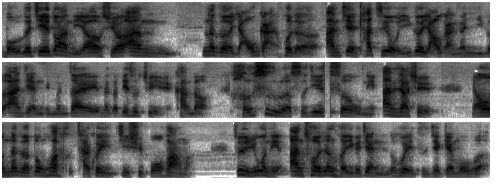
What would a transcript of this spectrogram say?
某一个阶段，你要需要按那个摇杆或者按键，它只有一个摇杆跟一个按键。你们在那个电视剧里面看到，合适的时机时候你按下去，然后那个动画才会继续播放嘛。所以如果你按错任何一个键，你都会直接 game over，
